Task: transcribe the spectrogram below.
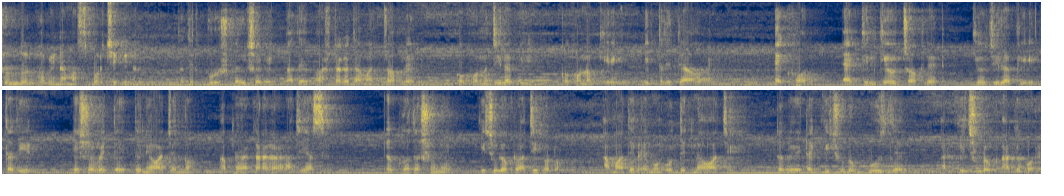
সুন্দরভাবে নামাজ পড়ছে কিনা। তাদের পুরস্কার হিসেবে তাদের পাঁচ টাকা দামের চকলেট, কখনো জিলাপি, কখনো কেক ইত্যাদি দেওয়া হবে। এখন একদিন কেউ চকলেট, কেউ জিলাপি ইত্যাদির এসবের দায়িত্ব নেওয়ার জন্য আপনারা কারা কারা রাজি আছেন? এ কথা শুনে কিছু লোক রাজি হলো। আমাদের এমন উদ্যোগ নেওয়া উচিত, তবে এটা কিছু লোক বুঝলেন আর কিছু লোক আগে পরে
